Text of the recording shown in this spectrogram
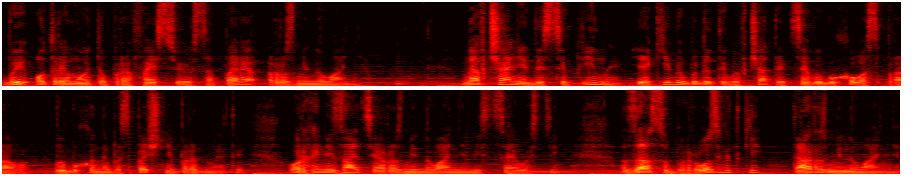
ви отримуєте професію сапера розмінування. Навчальні дисципліни, які ви будете вивчати, це вибухова справа, вибухонебезпечні предмети, організація розмінування місцевості, засоби розвідки та розмінування.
